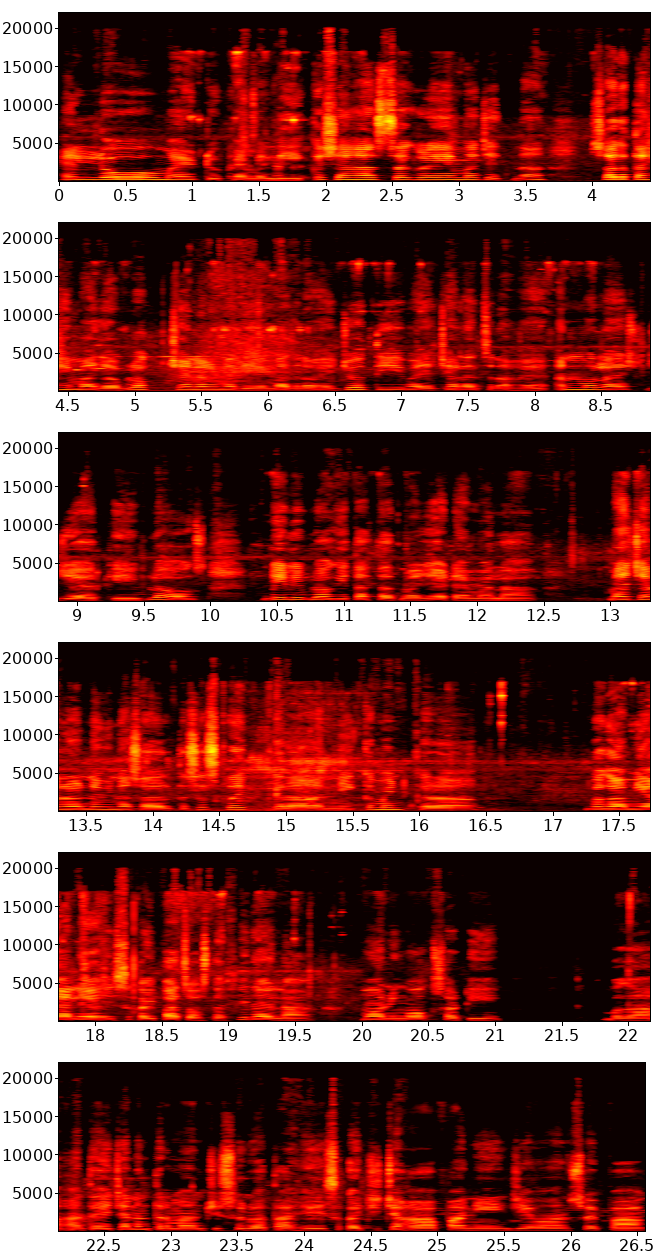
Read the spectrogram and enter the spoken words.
हॅलो माय टू फॅमिली कशा आहात सगळे? मजेत ना? स्वागत आहे माझ्या ब्लॉग चॅनलमध्ये माझं नाव आहे ज्योती. माझ्या चॅनलचं नाव आहे Anmolansh J R K blogs daily blog येत असतात माझ्या ह्या टायमाला माझ्या चॅनलवर नवीन असाल तर सबस्क्राईब करा आणि कमेंट करा. बघा मी आले आहे सकाळी पाच वाजता फिरायला मॉर्निंग वॉकसाठी बघा आता याच्यानंतर मग आमची सुरुवात आहे. सकाळची चहा पाणी जेवण स्वयंपाक.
